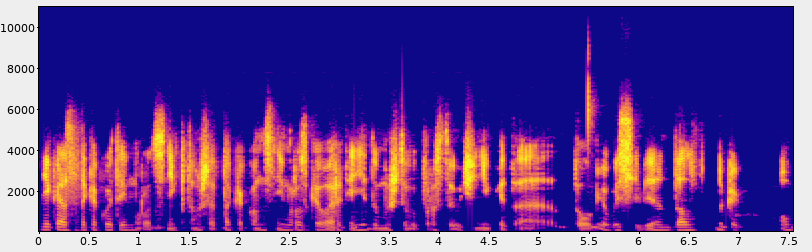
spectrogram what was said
мне кажется, это какой-то ему родственник, потому что так как он с ним разговаривает, я не думаю, что вы просто ученик, это долго бы себе дал, ну как, он,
